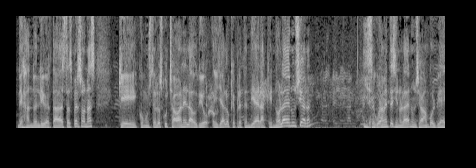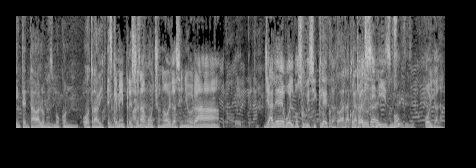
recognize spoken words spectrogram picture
dejando en libertad a estas personas que, como usted lo escuchaba en el audio, ella lo que pretendía era que no la denunciaran y seguramente si no la denunciaban volvía e intentaba lo mismo con otra víctima. Es que me impresiona mucho, ¿no? Y la señora eh, ya le devuelvo su bicicleta. Con toda la con todo el dura de- cinismo. sí, sí, sí. Óigala.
